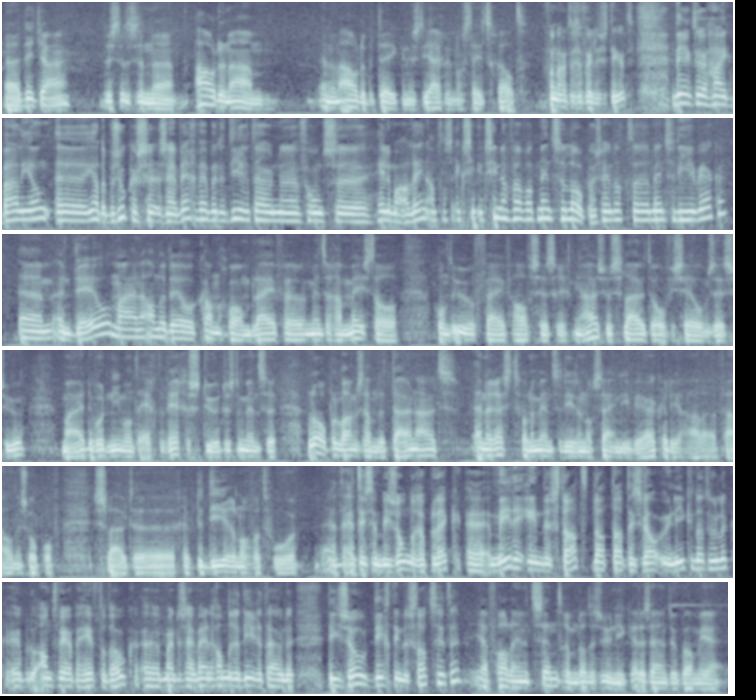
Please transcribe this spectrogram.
uh, dit jaar. Dus dat is een uh, oude naam en een oude betekenis die eigenlijk nog steeds geldt. Van harte gefeliciteerd. Directeur Haik Balian, uh, ja, de bezoekers zijn weg. We hebben de dierentuin uh, voor ons uh, helemaal alleen. Althans, ik, ik, zie nog wel wat mensen lopen. Zijn dat mensen die hier werken? Um, een deel, maar een ander deel kan gewoon blijven. Mensen gaan meestal rond uur of vijf, half zes richting huis. We sluiten officieel om zes uur. Maar er wordt niemand echt weggestuurd. Dus de mensen lopen langzaam de tuin uit. En de rest van de mensen die er nog zijn, die werken. Die halen vuilnis op of sluiten, geven de dieren nog wat voor. Het, het is een bijzondere plek. Midden in de stad. Dat, dat is wel uniek natuurlijk. Ik bedoel, Antwerpen heeft dat ook. Uh, maar er zijn weinig andere dierentuinen die zo dicht in de stad zitten. Ja, vooral in het centrum. Dat is uniek. Hè. Er zijn natuurlijk wel meer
